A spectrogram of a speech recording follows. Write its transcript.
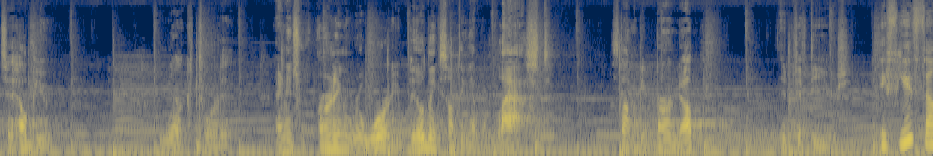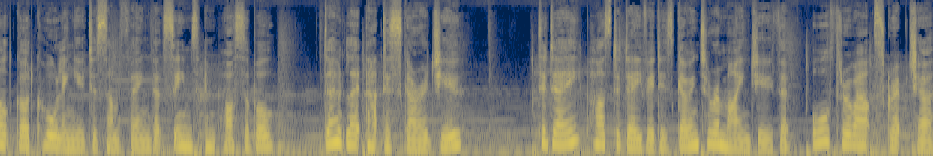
to help you work toward it. And it's earning reward. You're building something that will last. It's not going to be burned up in 50 years. If you felt God calling you to something that seems impossible, don't let that discourage you. Today, Pastor David is going to remind you that all throughout Scripture,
